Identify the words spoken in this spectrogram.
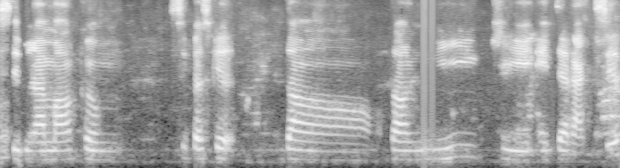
c'est vraiment comme. C'est parce que dans, dans le nid qui est interactif,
